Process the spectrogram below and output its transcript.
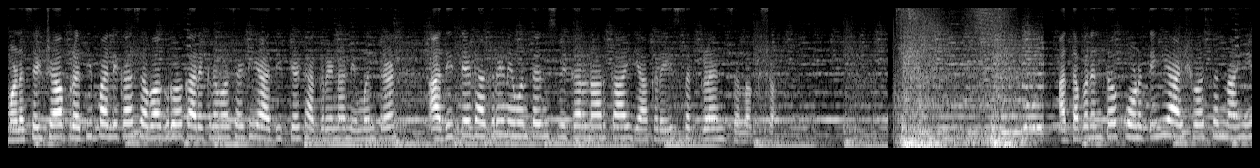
मनसेच्या प्रतिपालिका सभागृह कार्यक्रमासाठी आदित्य ठाकरेंना निमंत्रण. आदित्य ठाकरे निमंत्रण स्वीकारणार का? याकडे सगळ्यांचं लक्ष. आतापर्यंत कोणतेही आश्वासन नाही.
